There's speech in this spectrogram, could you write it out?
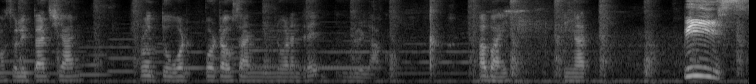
Mga solid fans yan. Road to 4,100. Nilala ako. Bye-bye. Ingat. Peace!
